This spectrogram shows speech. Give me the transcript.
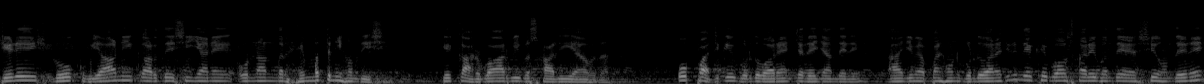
ਜਿਹੜੇ ਲੋਕ ਵਿਆਹ ਨਹੀਂ ਕਰਦੇ ਸੀ ਯਾਨੀ ਉਹਨਾਂ ਅੰਦਰ ਹਿੰਮਤ ਨਹੀਂ ਹੁੰਦੀ ਸੀ ਕਿ ਘਰ-ਬਾਰ ਵੀ ਵਸਾ ਲਈ ਆਪਦਾ, ਉਹ ਭੱਜ ਕੇ ਗੁਰਦੁਆਰਿਆਂ ਚਲੇ ਜਾਂਦੇ ਨੇ। ਆ ਜਿਵੇਂ ਆਪਾਂ ਹੁਣ ਗੁਰਦੁਆਰਿਆਂ 'ਚ ਨਹੀਂ ਦੇਖੇ, ਬਹੁਤ ਸਾਰੇ ਬੰਦੇ ਐਸੇ ਹੁੰਦੇ ਨੇ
